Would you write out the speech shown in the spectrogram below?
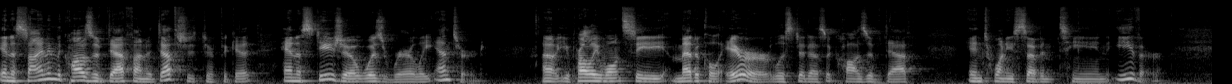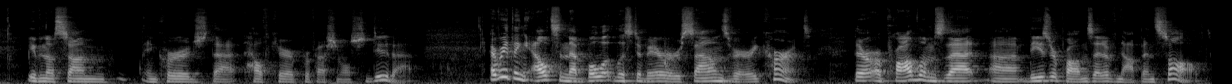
In assigning the cause of death on a death certificate, anesthesia was rarely entered. Uh, you probably won't see medical error listed as a cause of death in 2017 either, even though some encourage that healthcare professionals should do that. Everything else in that bullet list of errors sounds very current. There are problems that, uh, these are problems that have not been solved.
